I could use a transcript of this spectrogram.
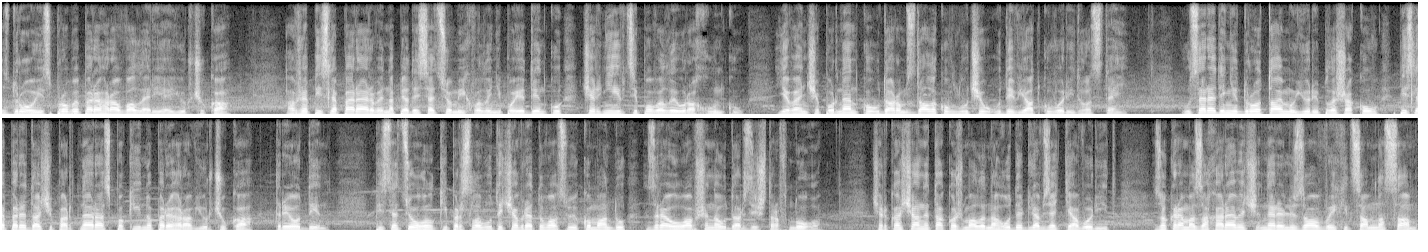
з другої спроби переграв Валерія Юрчука. А вже після перерви на 57-й хвилині поєдинку чернігівці повели у рахунку. Євген Чепурненко ударом здалеку влучив у дев'ятку воріт гостей. У середині другого тайму Юрій Плешаков після передачі партнера спокійно переграв Юрчука 3-1. Після цього голкіпер Славутича врятував свою команду, зреагувавши на удар зі штрафного. Черкащани також мали нагоди для взяття воріт. Зокрема, Захаревич не реалізував вихід сам на сам,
